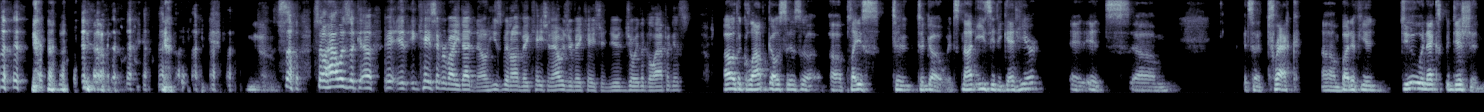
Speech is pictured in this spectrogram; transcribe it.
So, so how was it? Uh, in, in, case everybody doesn't know, he's been on vacation. How was your vacation? you enjoy the Galapagos? Oh, the Galapagos is a, a place to to go. It's not easy to get here. It, it's um, it's a trek, um, but if you do an expedition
